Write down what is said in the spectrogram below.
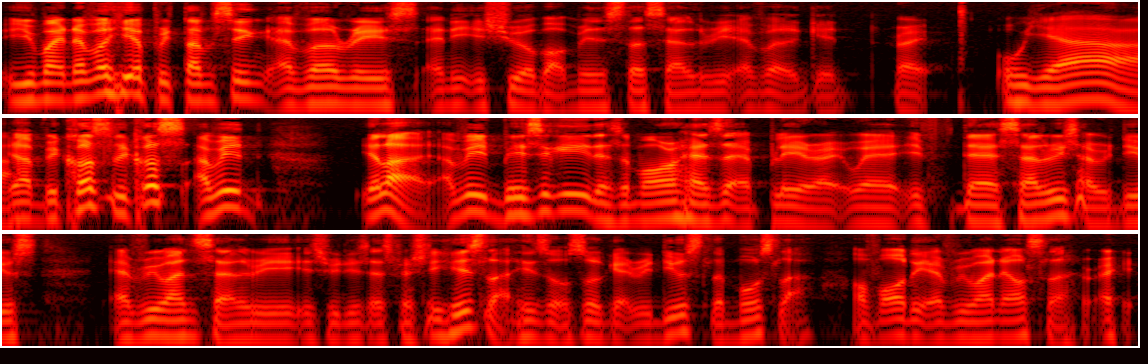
you might never hear Pritam Singh ever raise any issue about minister salary ever again, right? Oh yeah. Yeah, because because I mean, yeah lah. I mean, basically, there's a moral hazard at play, right? Where if their salaries are reduced, everyone's salary is reduced, especially his lah. His also get reduced the most lah of all the everyone else lah, right?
